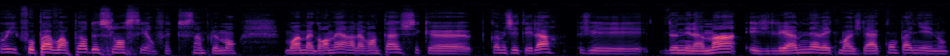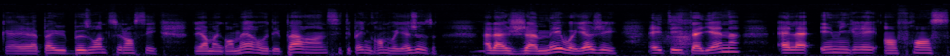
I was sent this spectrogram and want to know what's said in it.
Oui, il faut pas avoir peur de se lancer, en fait, tout simplement. Moi, ma grand-mère a l'avantage, c'est que comme j'étais là, je lui ai donné la main et je l'ai amenée avec moi, je l'ai accompagnée. Donc, elle n'a pas eu besoin de se lancer. D'ailleurs, ma grand-mère, au départ, hein, c'était pas une grande voyageuse. Elle n'a jamais voyagé. Elle était italienne. Elle a émigré en France,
